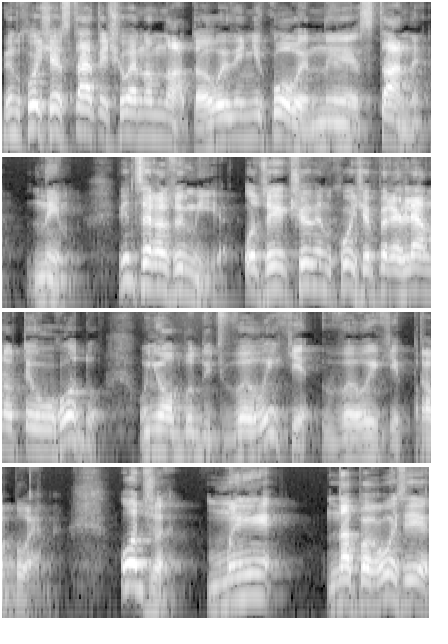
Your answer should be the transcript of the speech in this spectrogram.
Він хоче стати членом НАТО, але він ніколи не стане ним. Він це розуміє. Отже, якщо він хоче переглянути угоду, у нього будуть великі, великі проблеми. Отже, ми на порозі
